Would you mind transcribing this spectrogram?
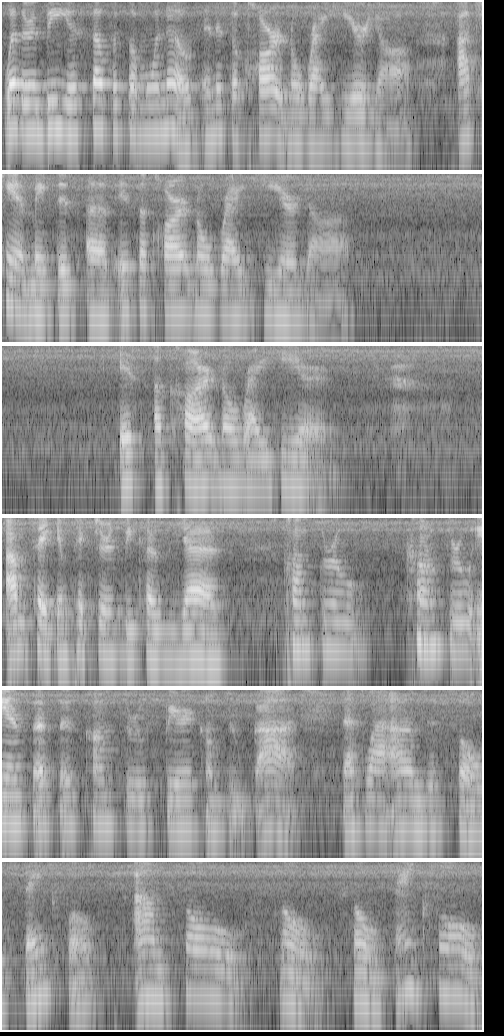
whether it be yourself or someone else, and it's a cardinal right here, y'all. I can't make this up. It's a cardinal right here, y'all. It's a cardinal right here. I'm taking pictures because, yes, come through, come through ancestors, come through spirit, come through God. That's why I'm just so thankful. I'm so, so, so thankful.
